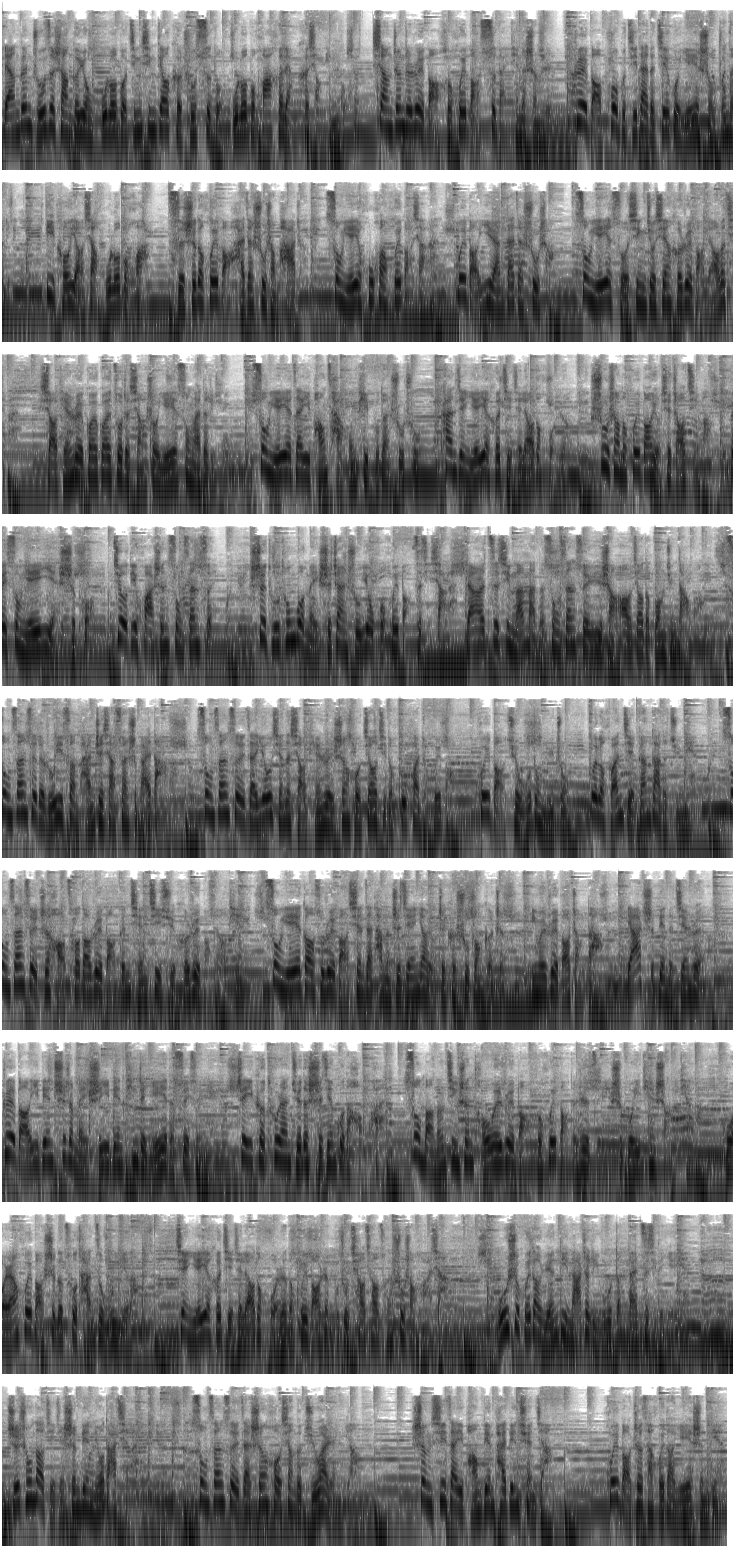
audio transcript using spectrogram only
两根竹子上各用胡萝卜精心雕刻出四朵胡萝卜花和两颗小苹果，象征着瑞宝和辉宝四百天的生日。瑞宝迫不及待地接过爷爷手中的礼物，一口咬下胡萝卜花。此时的辉宝还在树上趴着，宋爷爷呼唤辉宝下来，辉宝依然待在树上。宋爷爷索性就先和瑞宝聊了起来。小田瑞乖乖坐着享受爷爷送来的礼物，宋爷爷在一旁彩虹屁不断输出。看见爷爷和姐姐聊得火热，树上的辉宝有些着急了，被宋爷爷一眼识破，就地化身宋三岁，试图通过美食战术诱惑辉宝自己下来。然而自信满满的宋三岁遇上傲娇的光君大王，宋三岁的如意算盘这下算是白打了。宋三岁在悠闲的小田瑞身后焦急地呼唤着辉宝。辉宝却无动于衷。为了缓解尴尬的局面，宋三岁只好凑到瑞宝跟前，继续和瑞宝聊天。宋爷爷告诉瑞宝，现在他们之间要有这棵树桩隔着，因为瑞宝长大了，牙齿变得尖锐了。瑞宝一边吃着美食，一边听着爷爷的碎碎念。这一刻，突然觉得时间过得好快。宋宝能近身投喂瑞宝和辉宝的日子，也是过一天少一天了。果然，辉宝是个醋坛子无疑了。见爷爷和姐姐聊得火热的辉宝忍不住悄悄从树上滑下，无视回到原地，拿着礼物等待自己的爷爷，直冲到姐姐身边扭打起来。宋三岁在身后像个局外人一样，盛熙在一旁边拍边劝架。辉宝这才回到爷爷身边。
